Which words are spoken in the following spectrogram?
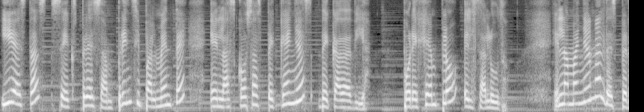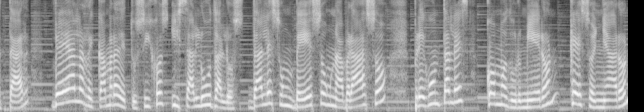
y estas se expresan principalmente en las cosas pequeñas de cada día. Por ejemplo, el saludo. En la mañana al despertar, ve a la recámara de tus hijos y salúdalos, dales un beso, un abrazo, pregúntales cómo durmieron, qué soñaron.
